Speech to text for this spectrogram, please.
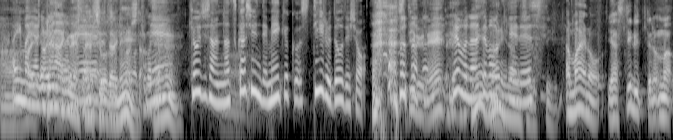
あ今やりましたね。京二さん懐かしいんで名曲「スティールどうでしょ スティルね。うでも何でもね OK 何です、あ前の。いやスティルってのまあ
